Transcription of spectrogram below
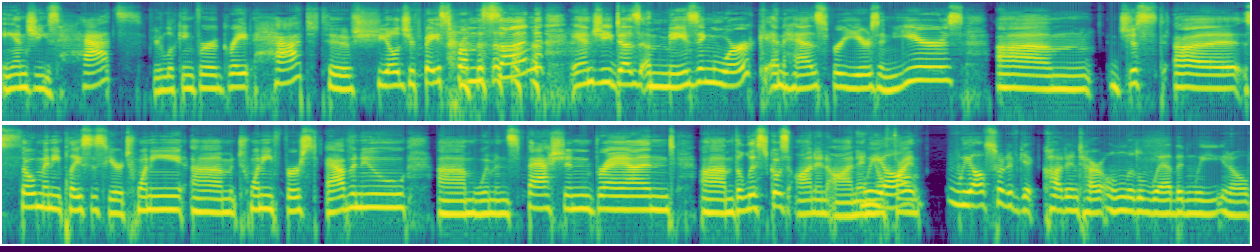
Angie's hats. If you're looking for a great hat to shield your face from the sun, Angie does amazing work and has for years and years. Um, just uh, so many places here 20, um, 21st Avenue, um, women's fashion brand. Um, the list goes on and on. And we you'll all find. we all sort of get caught into our own little web, and we you know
